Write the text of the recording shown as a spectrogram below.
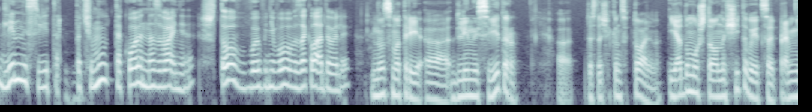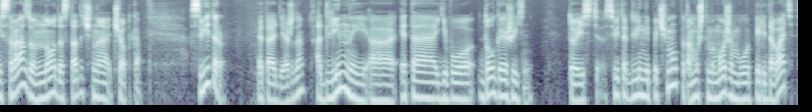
Длинный свитер. Угу. Почему такое название? Что вы в него закладывали? Ну, смотри, э, длинный свитер э, достаточно концептуально. Я думал, что оно считывается прям не сразу, но достаточно четко. Свитер – это одежда, а длинный э, – это его долгая жизнь. То есть свитер длинный почему? Потому что мы можем его передавать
